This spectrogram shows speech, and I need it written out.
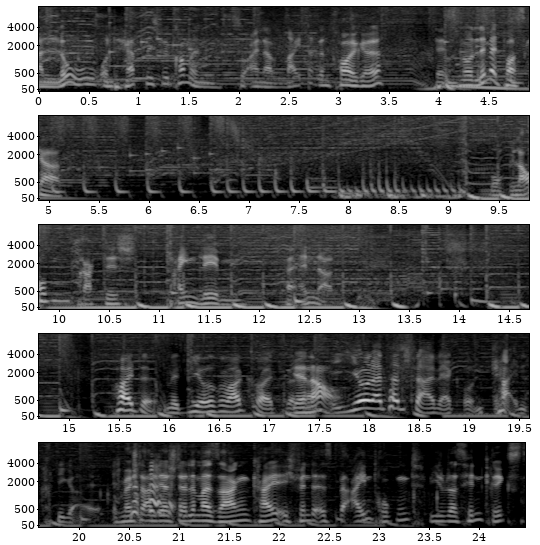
Hallo und herzlich willkommen zu einer weiteren Folge des No Limit Podcasts. Wo Glauben praktisch dein Leben verändert. Heute mit Josua Kreuzer, Genau. Jonathan Stahlberg und Kai Nachtigall. Ich möchte an der Stelle mal sagen, Kai, ich finde es beeindruckend, wie du das hinkriegst.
